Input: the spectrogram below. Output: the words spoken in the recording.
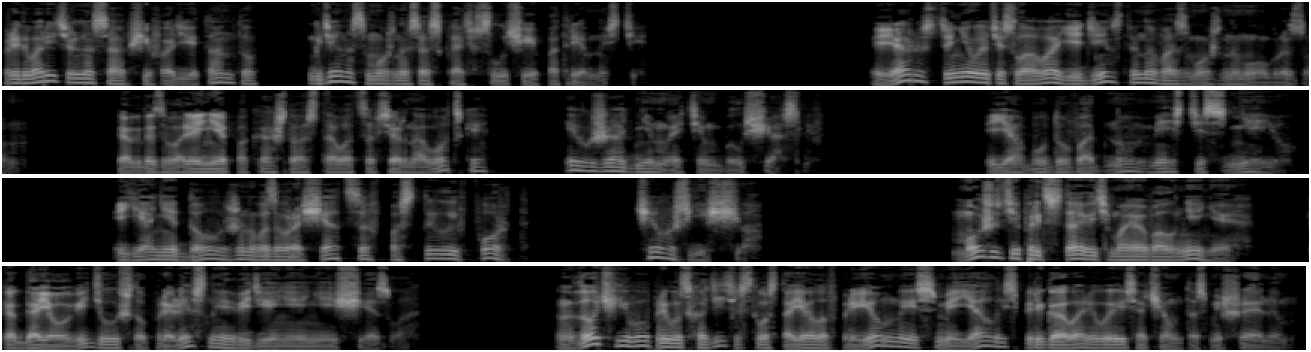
предварительно сообщив адъютанту, где нас можно соскать в случае потребности. Я расценил эти слова единственно возможным образом, как дозволение пока что оставаться в Серноводске, и уже одним этим был счастлив. Я буду в одном месте с нею, я не должен возвращаться в постылый форт. Чего ж еще? Можете представить мое волнение, когда я увидел, что прелестное видение не исчезло. Дочь его превосходительства стояла в приемной и смеялась, переговариваясь о чем-то с Мишелем.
